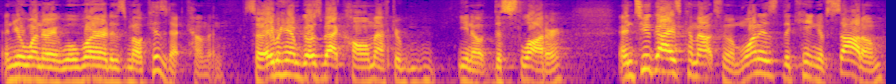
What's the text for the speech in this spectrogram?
And you're wondering, well, where does Melchizedek come in? So Abraham goes back home after, you know, the slaughter, and two guys come out to him. One is the king of Sodom,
